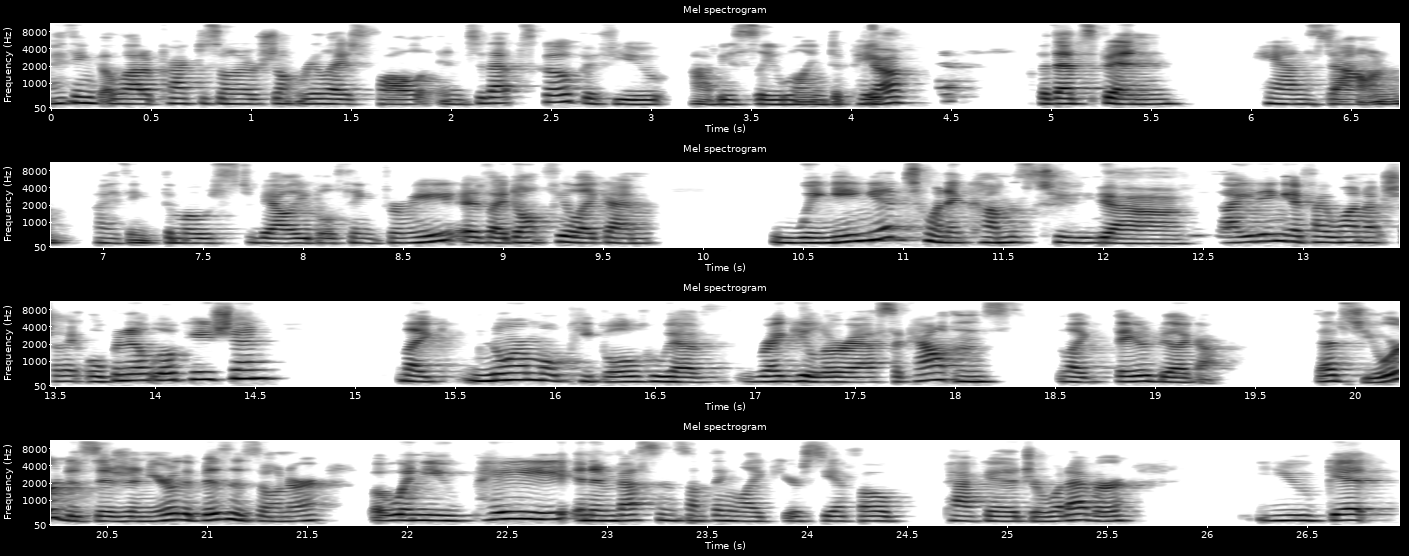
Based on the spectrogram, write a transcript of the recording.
I think a lot of practice owners don't realize fall into that scope if you obviously willing to pay. Yeah. But that's been hands down, I think the most valuable thing for me is I don't feel like I'm winging it when it comes to yeah. deciding if I want to, should I open a location? Like normal people who have regular ass accountants, like they would be like, oh, that's your decision. You're the business owner. But when you pay and invest in something like your CFO package or whatever, you get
